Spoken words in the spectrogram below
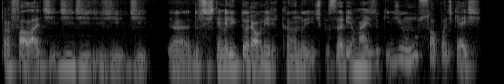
para falar de, de, de, de uh, do sistema eleitoral americano, a gente precisaria mais do que de um só podcast.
